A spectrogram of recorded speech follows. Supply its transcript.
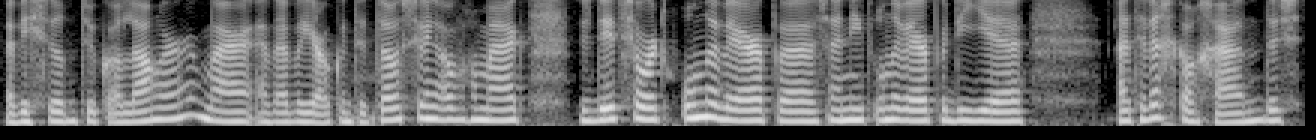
We wisten dat natuurlijk al langer, maar we hebben hier ook een tentoonstelling over gemaakt. Dus dit soort onderwerpen zijn niet onderwerpen die je uit de weg kan gaan. Dus,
